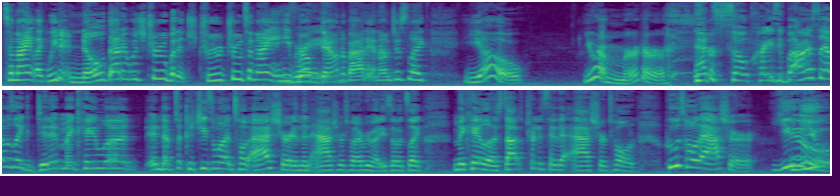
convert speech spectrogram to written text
tonight. Like we didn't know that it was true, but it's true true tonight and he broke down about it and I'm just like, "Yo, you're a murderer." That's so crazy. But honestly, I was like, didn't Michaela end up because she's the one that told Asher, and then Asher told everybody. So it's like, Michaela, stop trying to say that Asher told. Who told Asher? You. You,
